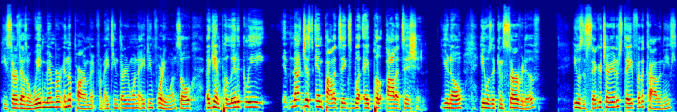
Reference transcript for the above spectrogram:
He served as a Whig member in the parliament from 1831 to 1841. So again, politically, not just in politics, but a pol- politician. You know, he was a conservative. He was the Secretary of the State for the colonies,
